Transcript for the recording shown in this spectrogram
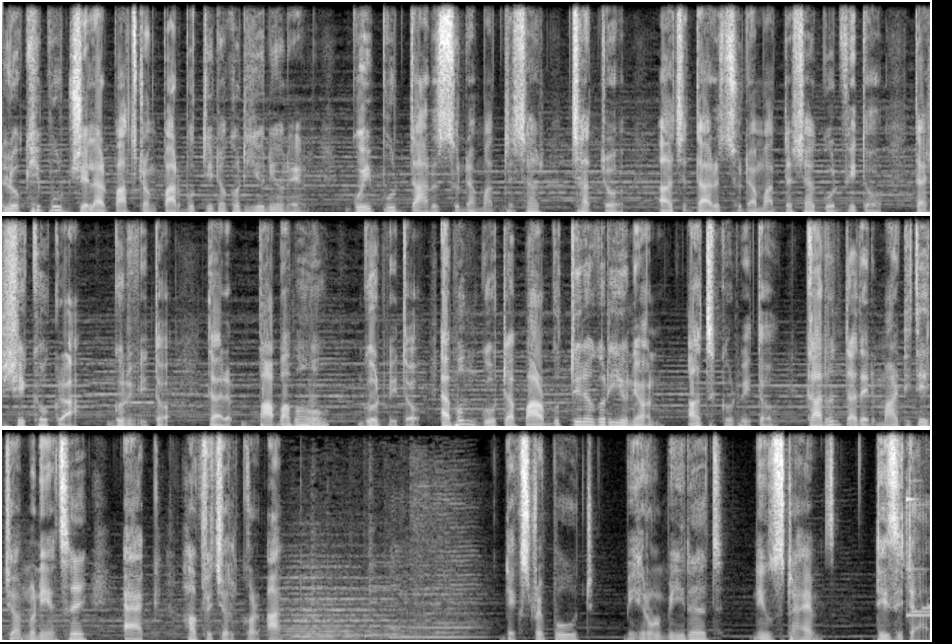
লক্ষ্মীপুর জেলার পাঁচ নং পার্বতীনগর ইউনিয়নের গৈপুর দারুসুনা মাদ্রাসার ছাত্র। আজ দারুসুনা মাদ্রাসা গর্বিত। তার শিক্ষকরা গর্বিত। তার বাবা মাও গর্বিত। এবং গোটা পার্বতীনগর ইউনিয়ন আজ গর্বিত। কারণ তাদের মাটিতে জন্ম নিয়েছে এক হাফিজুল কোরআন। Desk report, Mehrul Miraj, news times, digital.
